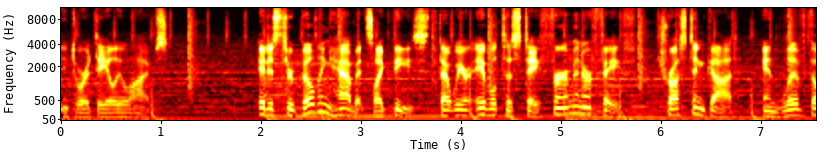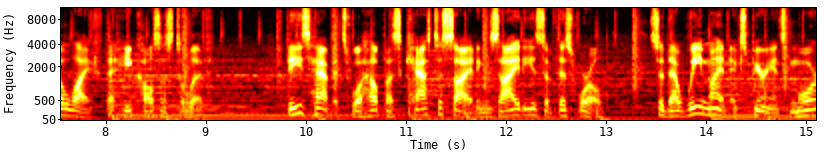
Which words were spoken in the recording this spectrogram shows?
into our daily lives. It is through building habits like these that we are able to stay firm in our faith, trust in God, and live the life that He calls us to live. These habits will help us cast aside anxieties of this world so that we might experience more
